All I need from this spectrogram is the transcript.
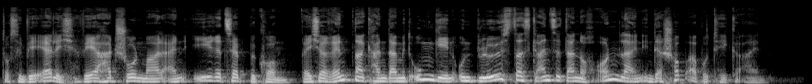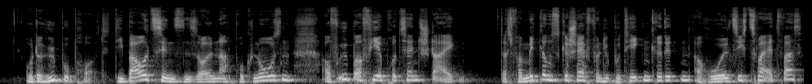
Doch sind wir ehrlich, wer hat schon mal ein E-Rezept bekommen? Welcher Rentner kann damit umgehen und löst das Ganze dann noch online in der Shop Apotheke ein? Oder Hypoport. Die Bauzinsen sollen nach Prognosen auf über 4% steigen. Das Vermittlungsgeschäft von Hypothekenkrediten erholt sich zwar etwas,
